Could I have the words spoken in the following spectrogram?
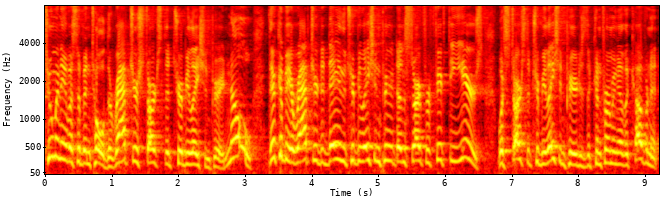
Too many of us have been told the rapture starts the tribulation period. No, there could be a rapture today and the tribulation period doesn't start for 50 years. What starts the tribulation period is the confirming of the covenant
